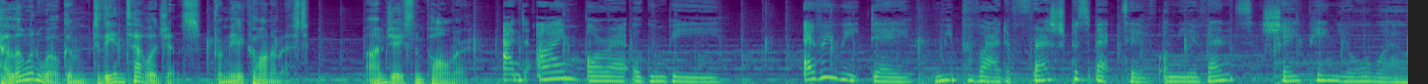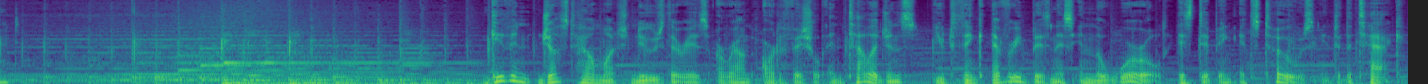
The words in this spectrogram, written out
Hello and welcome to The Intelligence from The Economist. I'm Jason Palmer. And I'm Ore Ogunbiyi. Every weekday, we provide a fresh perspective on the events shaping your world. Given just how much news there is around artificial intelligence, you'd think every business in the world is dipping its toes into the tech.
